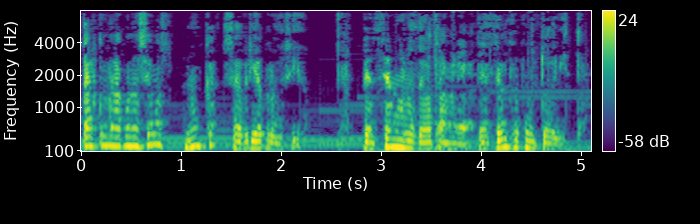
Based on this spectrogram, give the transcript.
tal como la conocemos, nunca se habría producido. Pensémoslo de otra manera, desde otro punto de vista.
